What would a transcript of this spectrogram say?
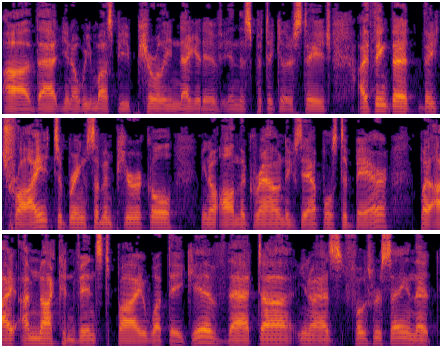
uh, that you know we must be purely negative in this particular stage. I think that they try to bring some empirical you know on the ground examples to bear, but I, I'm not convinced by what they give that uh, you know as folks were saying that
